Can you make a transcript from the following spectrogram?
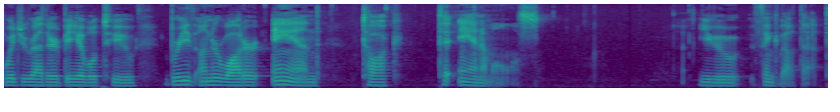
would you rather be able to breathe underwater and talk to animals? You think about that,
